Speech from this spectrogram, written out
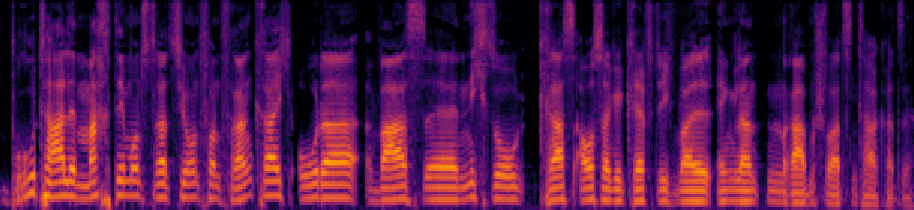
brutale Machtdemonstration von Frankreich oder war es äh, nicht so krass aussagekräftig, weil England einen rabenschwarzen Tag hatte?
